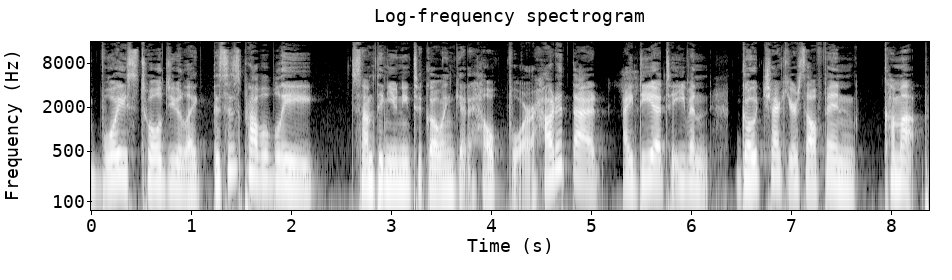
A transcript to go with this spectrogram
voice told you like this is probably something you need to go and get help for? How did that idea to even go check yourself in come up?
